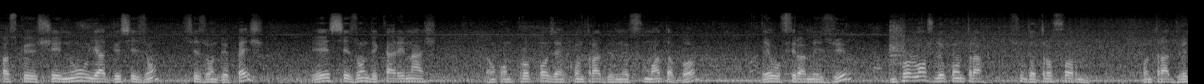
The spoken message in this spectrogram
parce que chez nous, il y a deux saisons, saison de pêche et saison de carénage. Donc on propose un contrat de neuf mois d'abord, et au fur et à mesure, on prolonge le contrat sous d'autres formes. Contrat durée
